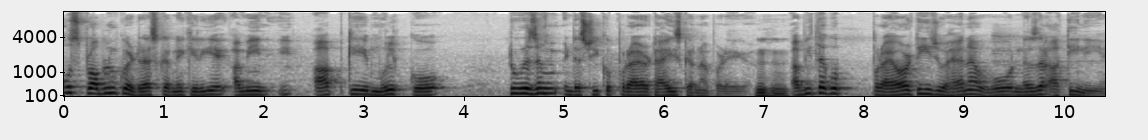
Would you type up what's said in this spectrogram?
اس پرابلم کو ایڈریس کرنے کے لیے آئی مین آپ کے ملک کو ٹورزم انڈسٹری کو پرائیورٹائز کرنا پڑے گا۔ ابھی تک وہ پرائیورٹی جو ہے نا وہ نظر آتی نہیں ہے۔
